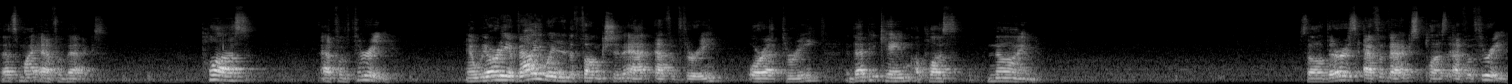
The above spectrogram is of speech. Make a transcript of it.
That's my f of x. Plus f of 3. And we already evaluated the function at f of 3, or at 3, and that became a plus 9. So there's f of x plus f of 3.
